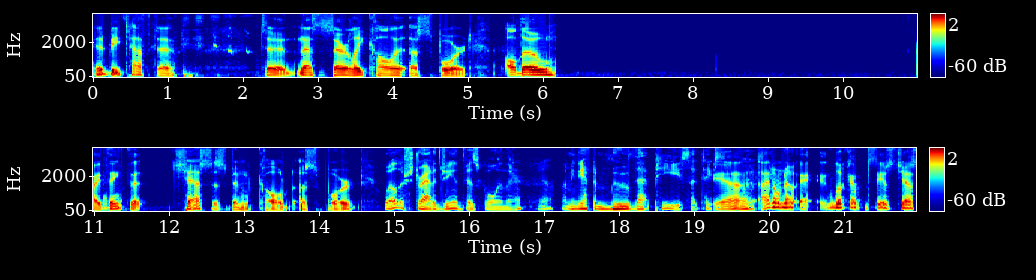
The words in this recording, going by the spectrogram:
it'd be tough to to necessarily call it a sport. Although I think that chess has been called a sport. Well, there's strategy and physical in there. Yeah. I mean, you have to move that piece. That takes. Yeah, I don't know. Eh, Look up and see is chess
